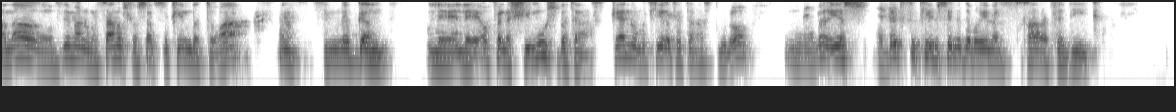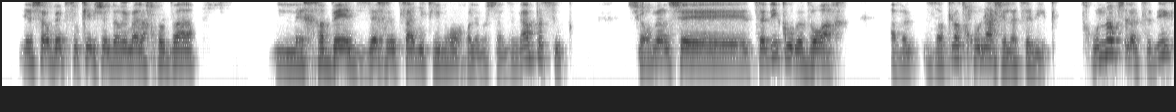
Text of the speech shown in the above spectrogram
אמר הרב זימן, מצאנו שלושה פסוקים בתורה, שימו לב גם לאופן השימוש בתנ"ך, כן, הוא מכיר את התנ"ך כולו, הוא אומר, יש הרבה פסוקים שמדברים על שכר הצדיק, יש הרבה פסוקים שמדברים על החובה לכבד זכר צדיק לברוכו למשל, זה גם פסוק שאומר שצדיק הוא מבורך, אבל זאת לא תכונה של הצדיק. תכונות של הצדיק,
